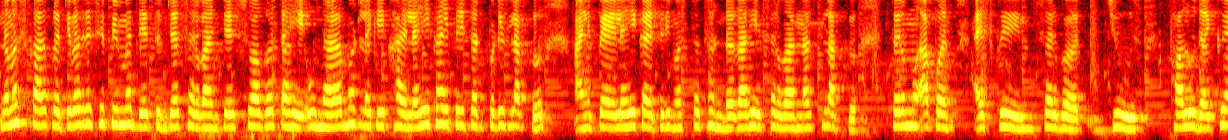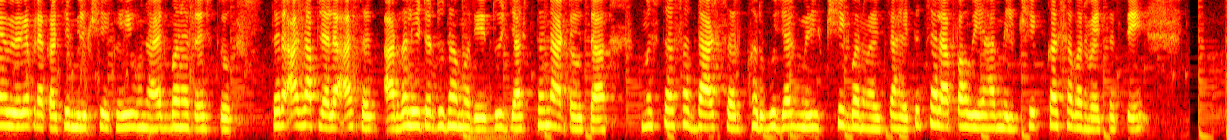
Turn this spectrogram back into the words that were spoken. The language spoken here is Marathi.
नमस्कार प्रतिभात रेसिपीमध्ये तुमच्या सर्वांचे स्वागत आहे. उन्हाळा म्हटलं की खायलाही काहीतरी चटपटीत लागतं आणि प्यायलाही काहीतरी मस्त थंडगार हे सर्वांनाच लागतं. तर मग आपण आईस्क्रीम सरबत ज्यूस फालुदा किंवा वेगवेगळ्या प्रकारचे मिल्कशेकही उन्हाळ्यात बनवत असतो. तर आज आपल्याला असंच अर्धा लिटर दुधामध्ये दूध जास्त नाटवता मस्त असा दाटसर खरबुजा मिल्कशेक बनवायचा आहे. तर चला पाहूया हा मिल्कशेक कसा बनवायचा ते.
